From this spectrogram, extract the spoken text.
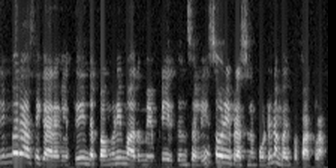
சிம்ம ராசிக்காரர்களுக்கு இந்த பங்குனி மாதம் எப்படி இருக்குன்னு சொல்லி சூரிய பிரச்சனை போட்டு நம்ம இப்ப பார்க்கலாம்.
